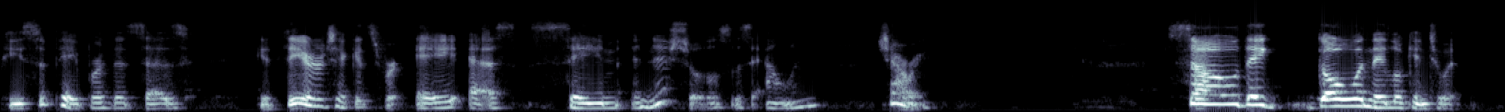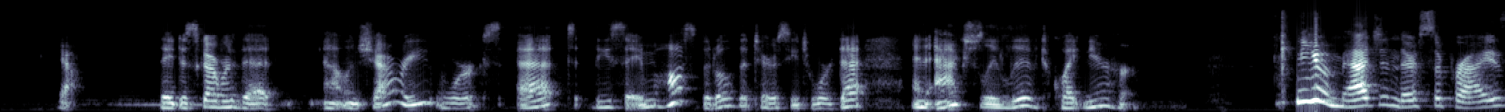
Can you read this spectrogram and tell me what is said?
piece of paper that says, "Get theater tickets for A.S. Same initials as Alan Showery." So they go and they look into it. Yeah. They discover that Alan Showery works at the same hospital that Teresita worked at and actually lived quite near her. Can you imagine their surprise?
